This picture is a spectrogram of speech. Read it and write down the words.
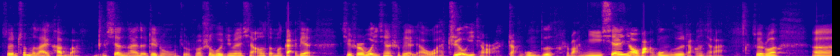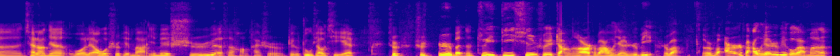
所以这么来看吧，现在的这种就是说社会局面想要怎么改变，其实我以前视频也聊过，只有一条，涨工资，是吧？你先要把工资涨起来。所以说，呃，前两天我聊过视频吧，因为十月份好像开始这个中小企业，就是是日本的最低薪水涨了二十八块钱日币，是吧？有人说二十八块钱日币够干嘛的？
